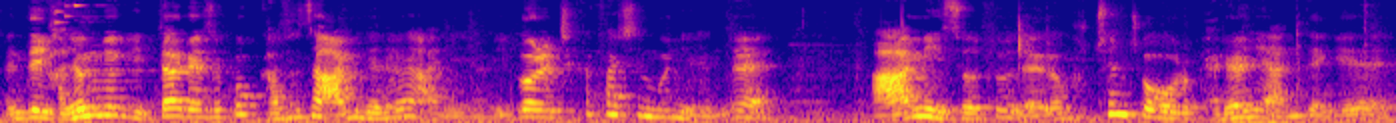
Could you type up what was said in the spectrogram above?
근데 가족력이 있다 그래서 꼭 갑상선 암이 되는 건 아니에요. 이걸 착각하시는 분이 있는데 암이 있어도 내가 후천적으로 발현이 안 되게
